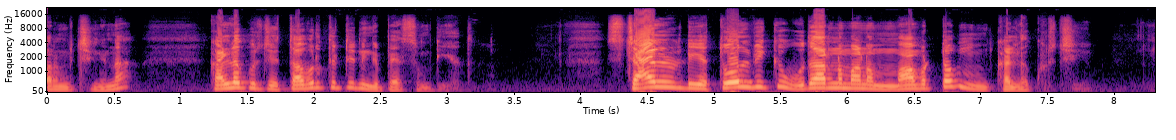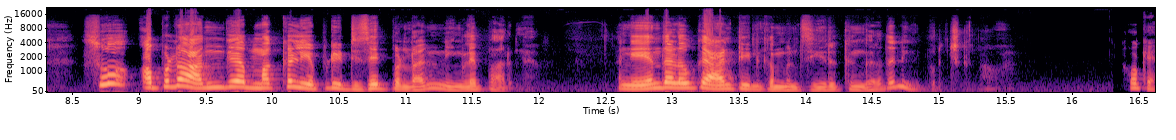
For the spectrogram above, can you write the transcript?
ஆரம்பிச்சிங்கன்னா கள்ளக்குறிச்சியை தவிர்த்துட்டு நீங்கள் பேச முடியாது. ஸ்டாலினுடைய தோல்விக்கு உதாரணமான மாவட்டம் கள்ளக்குறிச்சி. ஸோ அப்படின்னா அங்கே மக்கள் எப்படி டிசைட் பண்ணுறாங்கன்னு நீங்களே பாருங்கள் அங்கே எந்த அளவுக்கு ஆன்டி இன்கம்பன்சி இருக்குங்கிறத நீங்கள் புரிஞ்சுக்கலாம் ஓகே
